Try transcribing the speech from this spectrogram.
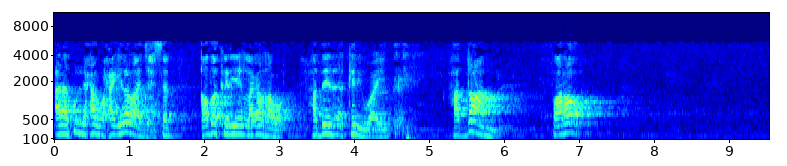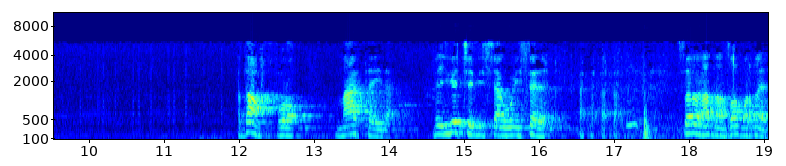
calaa kulli xaal waxaa ila raajixsan. Qado keliya in laga rabo haddaynan kari waayin. Haddaan faro haddaan furo naagtayda ma iga jebisaa waysada saban haddaan soo marnee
